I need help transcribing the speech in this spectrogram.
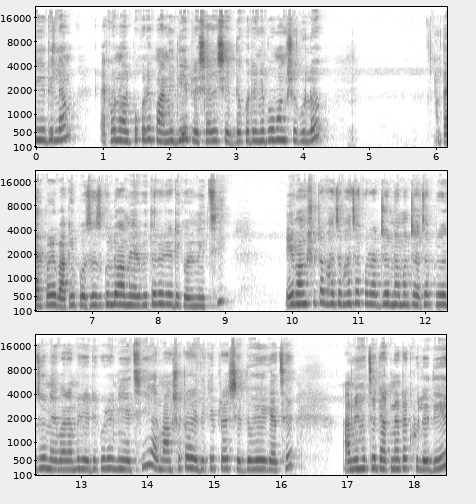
দিয়ে দিলাম। এখন অল্প করে পানি দিয়ে প্রেশারে সেদ্ধ করে নেব মাংসগুলো। তারপরে বাকি প্রসেসগুলো আমি এর ভেতরে রেডি করে নিচ্ছি। এই মাংসটা ভাজা ভাজা করার জন্য আমার যা যা প্রয়োজন এবার আমি রেডি করে নিয়েছি। আর মাংসটাও এদিকে প্রায় সেদ্ধ হয়ে গেছে। আমি হচ্ছে ঢাকনাটা খুলে দিয়ে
